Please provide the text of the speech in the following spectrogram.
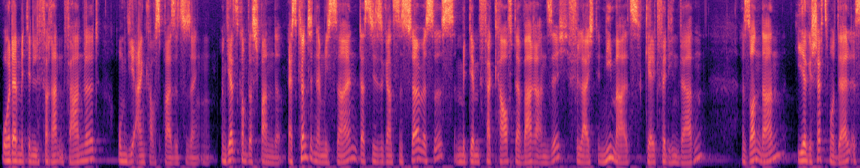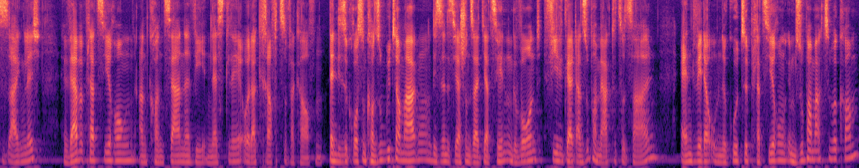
oder mit den Lieferanten verhandelt, um die Einkaufspreise zu senken. Und jetzt kommt das Spannende. Es könnte nämlich sein, dass diese ganzen Services mit dem Verkauf der Ware an sich vielleicht niemals Geld verdienen werden, sondern ihr Geschäftsmodell ist es eigentlich, Werbeplatzierungen an Konzerne wie Nestlé oder Kraft zu verkaufen. Denn diese großen Konsumgütermarken, die sind es ja schon seit Jahrzehnten gewohnt, viel Geld an Supermärkte zu zahlen, entweder um eine gute Platzierung im Supermarkt zu bekommen,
